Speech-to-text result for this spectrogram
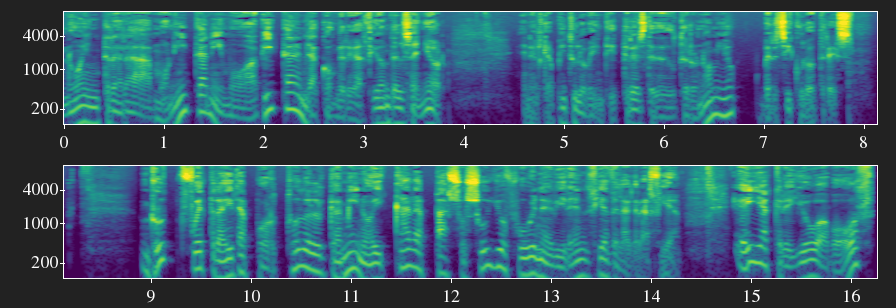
no entrará amonita ni moabita en la congregación del Señor. En el capítulo 23 de Deuteronomio, versículo 3. Ruth fue traída por todo el camino y cada paso suyo fue una evidencia de la gracia. Ella creyó a Booz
